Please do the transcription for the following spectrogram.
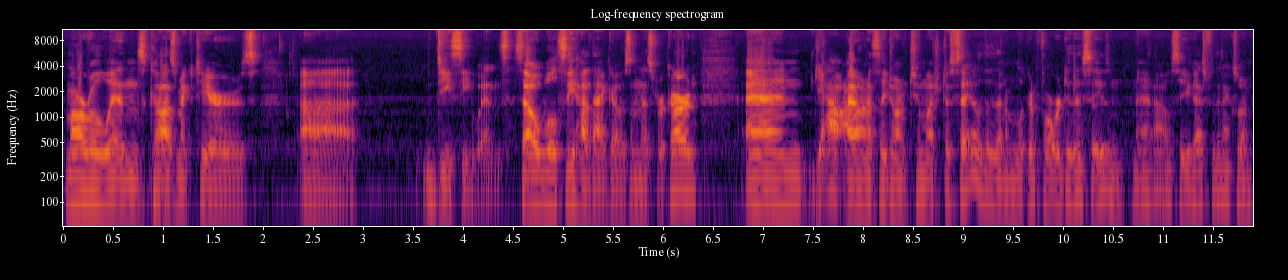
Marvel wins, Cosmic tiers, uh, DC wins. So we'll see how that goes in this regard. And yeah, I honestly don't have too much to say other than I'm looking forward to this season. And I'll see you guys for the next one.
